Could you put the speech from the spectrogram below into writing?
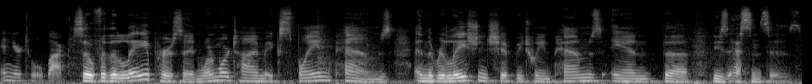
in your toolbox. So for the layperson, one more time, explain PEMS and the relationship between PEMS and the these essences.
